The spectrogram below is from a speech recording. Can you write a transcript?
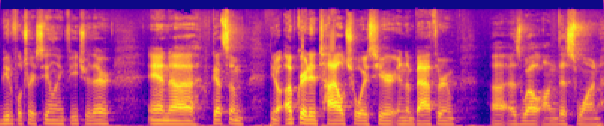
beautiful tray ceiling feature there. And uh, got some, you know, upgraded tile choice here in the bathroom uh, as well on this one.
